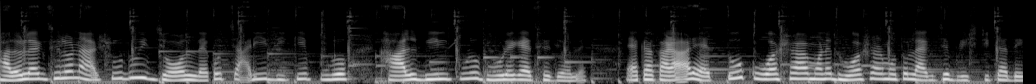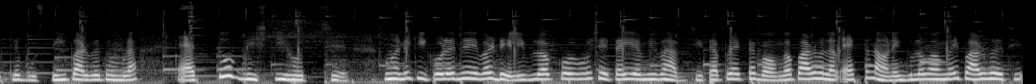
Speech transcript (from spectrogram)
ভালো লাগছিল না শুধুই জল। দেখো চারিদিকে পুরো খাল বিল পুরো ভরে গেছে জলে। একাকার, আর এত কুয়াশা মানে ধোঁয়াশার মতো লাগছে বৃষ্টিটা দেখলে, বুঝতেই পারবে তোমরা, এত বৃষ্টি হচ্ছে। মানে কি করে যে এবার ডেলি ব্লগ করব সেটাই আমি ভাবছি। তারপরে একটা গঙ্গা পার হলাম। একটা না, অনেকগুলো গঙ্গাই পার হয়েছি।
